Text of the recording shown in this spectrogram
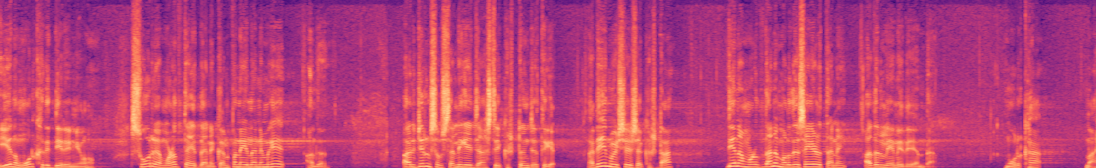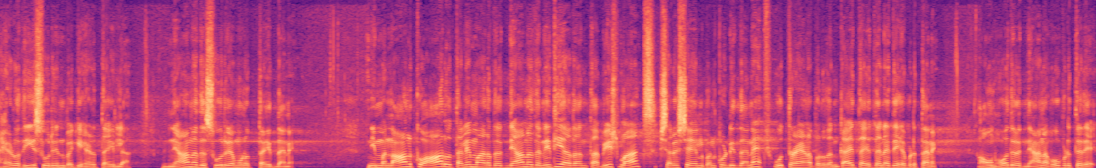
ಏನು ಮೂರ್ಖರಿದ್ದೀರಿ ನೀವು? ಸೂರ್ಯ ಮುಳುಗ್ತಾ ಇದ್ದಾನೆ, ಕಲ್ಪನೆ ಇಲ್ಲ ನಿಮಗೆ? ಅದು ಅರ್ಜುನ್ ಸ್ವಲ್ಪ ಸಲಿಗೆ ಜಾಸ್ತಿ ಕೃಷ್ಣನ ಜೊತೆಗೆ. ಅದೇನು ವಿಶೇಷ ಕೃಷ್ಣ? ದಿನ ಮುಳುಗ್ತಾನೆ, ಮರುದಿವಸ ಹೇಳ್ತಾನೆ, ಅದರಲ್ಲಿ ಏನಿದೆ ಅಂತ. ಮೂರ್ಖ, ನಾ ಹೇಳೋದು ಈ ಸೂರ್ಯನ ಬಗ್ಗೆ ಹೇಳ್ತಾ ಇಲ್ಲ. ಜ್ಞಾನದ ಸೂರ್ಯ ಮುಳುಗ್ತಾ ಇದ್ದಾನೆ. ನಿಮ್ಮ ನಾಲ್ಕು ಆರು ತಲೆಮಾರದ ಜ್ಞಾನದ ನಿಧಿಯಾದಂಥ ಭೀಷ್ಮ ಶರಶೆಯಲ್ಲಿ ಬಂದ್ಕೊಂಡಿದ್ದಾನೆ. ಉತ್ತರಾಯಣ ಬರೋದನ್ನು ಕಾಯ್ತಾ ಇದ್ದಾನೆ, ದೇಹ ಬಿಡ್ತಾನೆ. ಅವನು ಹೋದರೆ ಜ್ಞಾನ ಹೋಗ್ಬಿಡ್ತದೆ.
